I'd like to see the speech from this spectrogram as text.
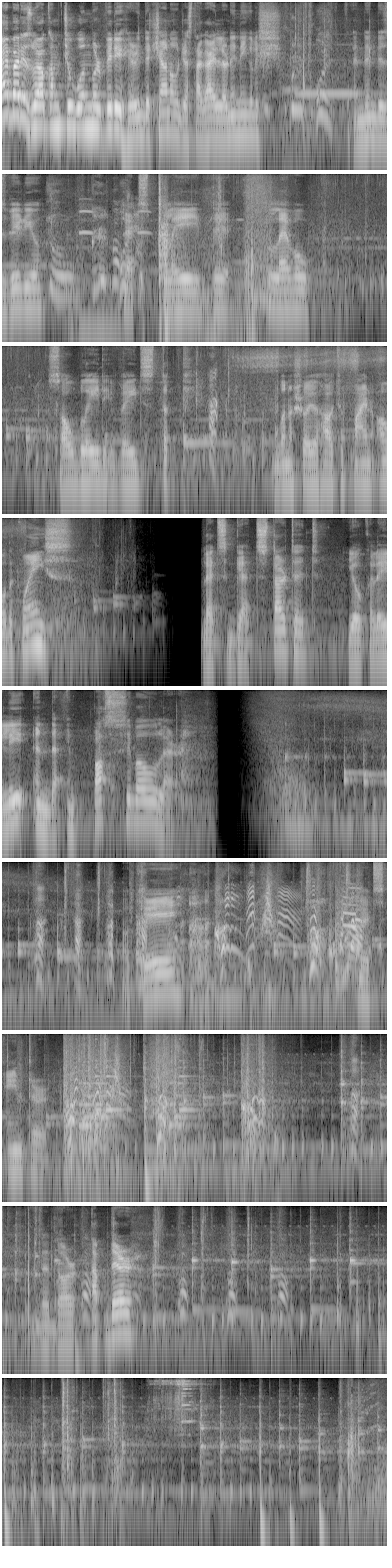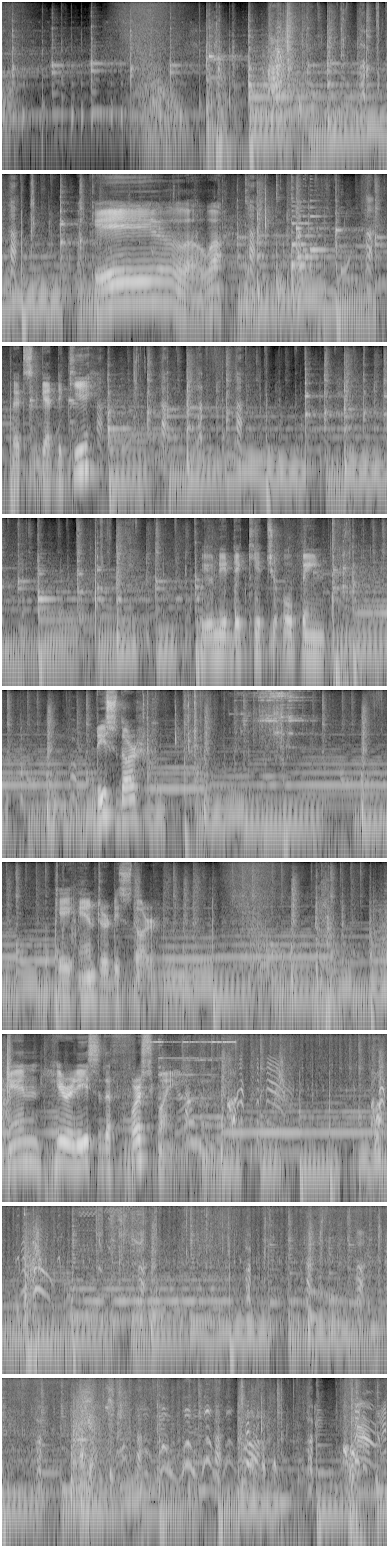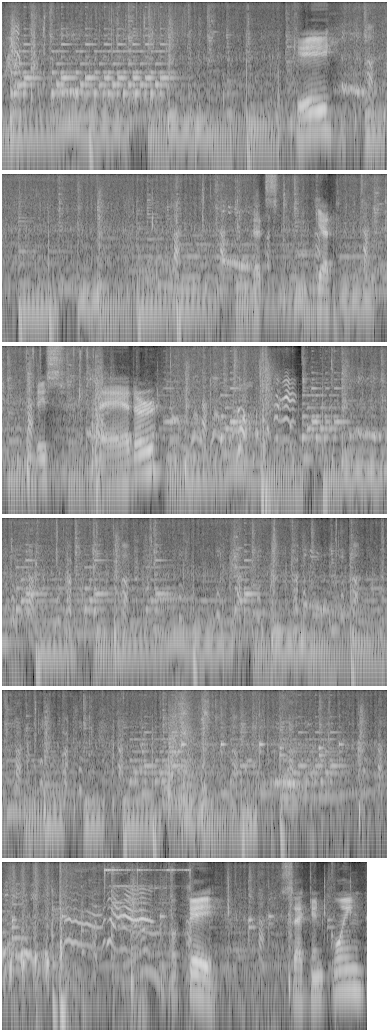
Hi buddies, welcome to one more video here in the channel, just a guy learning English. And in this video, let's play the level Soul Blade Evade Stuck. I'm gonna show you how to find all the coins. Let's get started. Yooka-Laylee and the Impossible Lair. Okay. Let's enter the door up there. Okay, uh, wow. Let's get the key. You need the key to open this door. Okay enter this door. And here it is the first coin Okay. Let's get this feather. Okay. Second coin.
